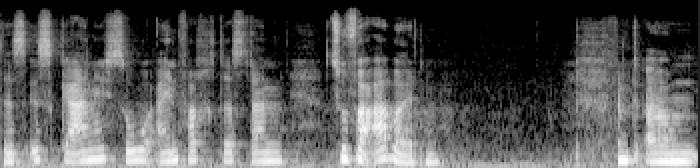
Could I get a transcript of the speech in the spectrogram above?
Das ist gar nicht so einfach, das dann zu verarbeiten. Und ähm,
